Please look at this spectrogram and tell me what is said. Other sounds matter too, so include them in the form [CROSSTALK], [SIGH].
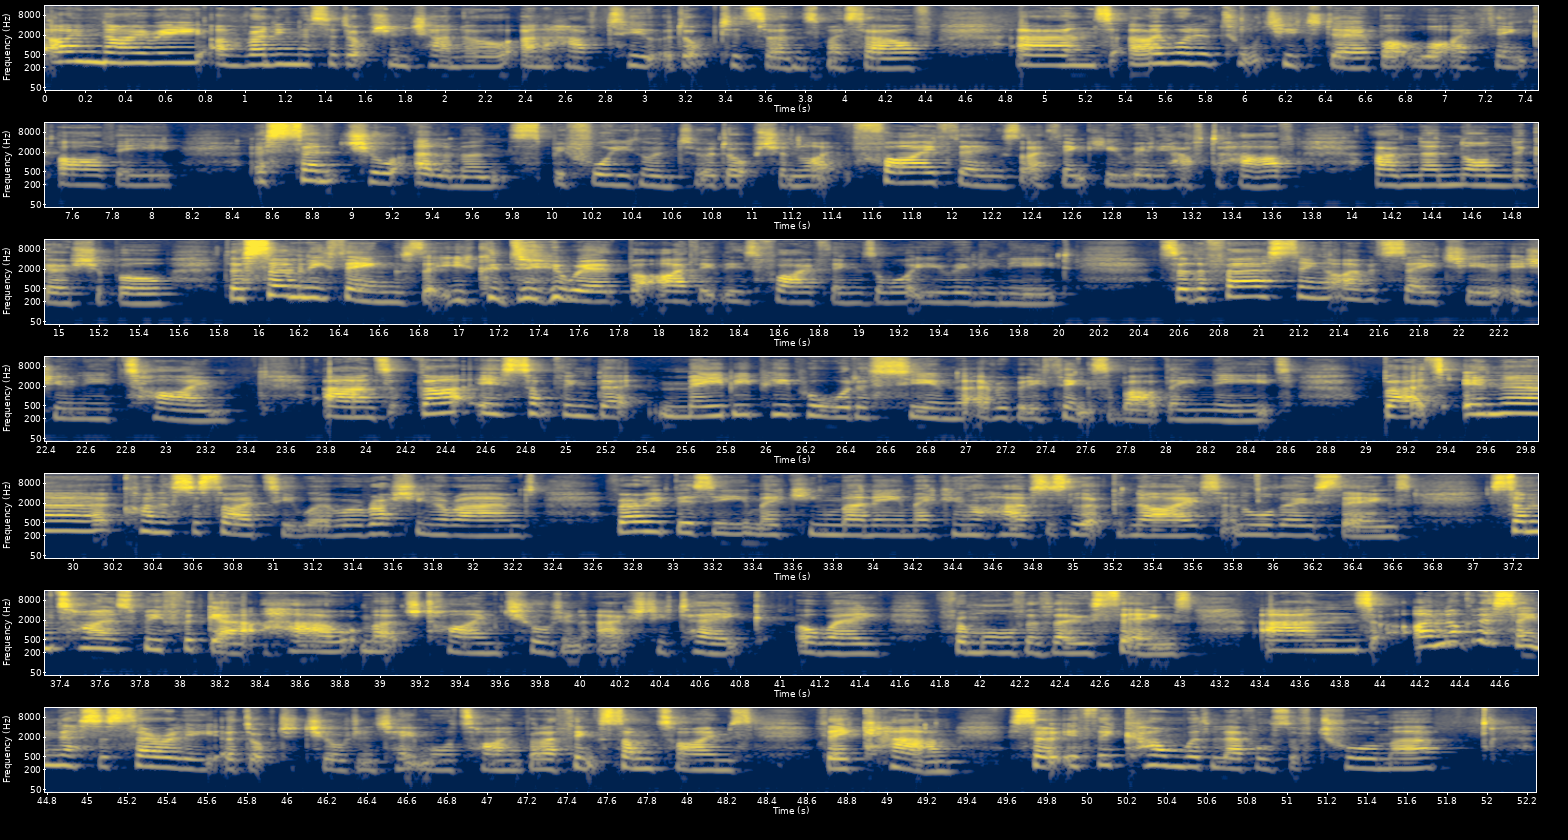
I'm Nyree, I'm running this adoption channel and I have two adopted sons myself and I want to talk to you today about what I think are the essential elements before you go into adoption like five things I think you really have to have and they're non-negotiable. There's so many things that you could [LAUGHS] do with but I think these five things are what you really need. So the first thing I would say to you is you need time and that is something that maybe people would assume that everybody thinks about they need but in a kind of society where we're rushing around, very busy making money, making our houses look nice, and all those things, sometimes we forget how much time children actually take away from all of those things. And I'm not going to say necessarily adopted children take more time, but I think sometimes they can. So if they come with levels of trauma,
